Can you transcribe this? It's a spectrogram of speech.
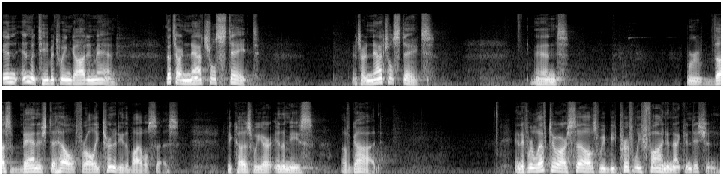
enmity between God and man. That's our natural state. It's our natural state. And we're thus banished to hell for all eternity, the Bible says, because we are enemies of God. And if we're left to ourselves, we'd be perfectly fine in that condition.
